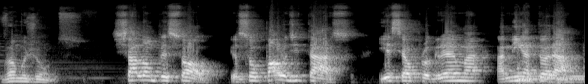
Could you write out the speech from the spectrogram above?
Vamos juntos. Shalom, pessoal. Eu sou Paulo de Tarso e esse é o programa A Minha Torá.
